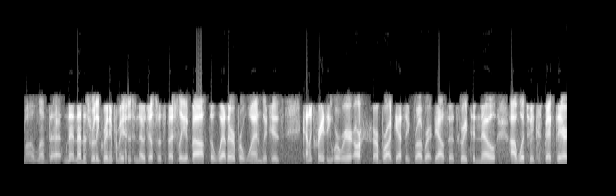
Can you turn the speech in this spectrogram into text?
Well, I love that. And that is really great information to know, just especially about the weather for one, which is kind of crazy where we are, are broadcasting from right now. So it's great to know uh, what to expect there.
